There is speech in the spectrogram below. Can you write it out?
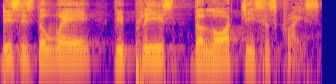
this is the way we please the Lord Jesus Christ.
